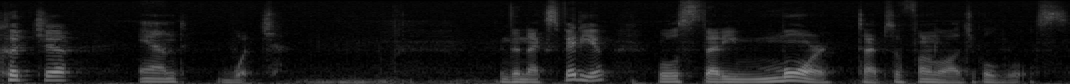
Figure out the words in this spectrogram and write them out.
kutcha and wutcha. In the next video, we'll study more types of phonological rules.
